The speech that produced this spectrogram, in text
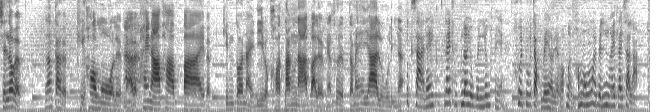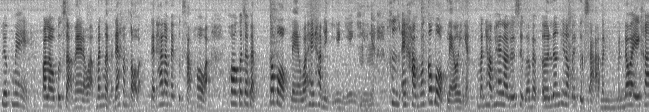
เช่นเรื่องแบบ ร่างกายแบบเทคฮอร์โมนอะไรแบบนี้อ่า แบบให้น้าพาไปแบบกินตัวไหนดีแบบขอตังค์น้าก่อนอะไรแบบเนี้ยคือจะไม่ให้ย่ารู้อะไรเงี้ย ปรึกษาได้ได้ทุกเรื่องยกเว้นเรื่องแฟน คือดูจากแววเลยว่าเหมือนเขามองว่ามันเป็นเรื่องไร้ไร้สาระ เลือกแม่ พอเราปรึกษาแม่แล้วอะมันเหมือนมันได้คำตอบอะแต่ถ้าเราไปปรึกษาพ่ออะพ่อก็จะแบบก็บอกแล้วว่าให้ทำอย่างนี้อย่างนี้อย่างนี้อย่างเงี้ยคือไอ้คำว่าก็บอกแล้วอย่างเงี้ยมันทำให้เรารู้สึกว่าแบบเออเรื่องที่เราไปปรึกษามันมันด้อยค่า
